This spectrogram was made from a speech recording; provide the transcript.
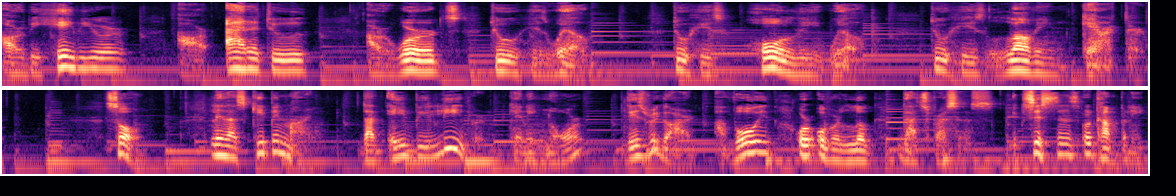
our behavior, our attitude, our words to His will, to His holy will, to His loving character. So, let us keep in mind that a believer can ignore, disregard, avoid, or overlook God's presence, existence, or company,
